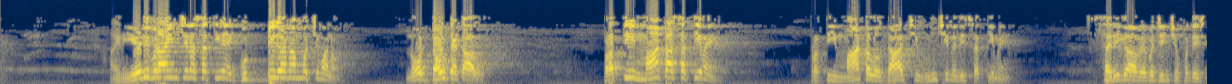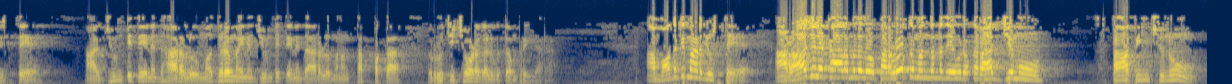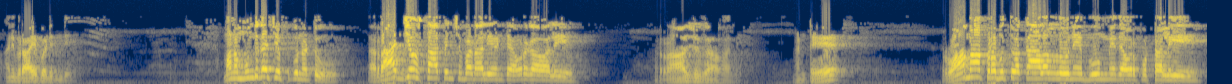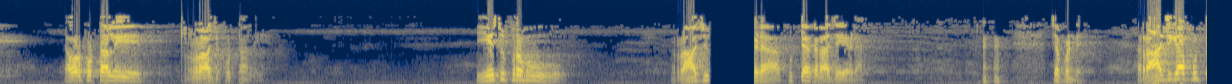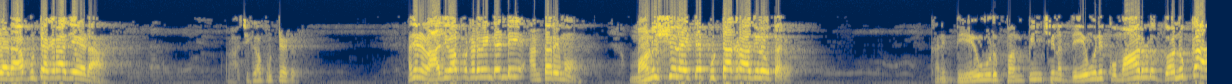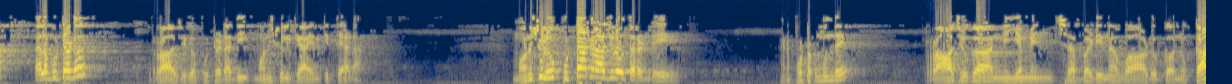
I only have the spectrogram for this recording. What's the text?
ఆయన ఏది వ్రాయించిన సత్యమే. గుడ్డిగా నమ్మొచ్చు మనం. No doubt at all. ప్రతి మాట సత్యమే. ప్రతి మాటలో దాచి ఉంచినది సత్యమే. సరిగా విభజించి ఉపదేశిస్తే ఆ జుంటి తేనె ధారలు మధురమైన జుంటి తేనె ధారలు మనం తప్పక రుచి చూడగలుగుతాం ప్రియులారా. ఆ మొదటి మాట చూస్తే ఆ రాజుల కాలములలో పరలోకమందున్న దేవుడు ఒక రాజ్యము స్థాపించును అని వ్రాయబడింది. మనం ముందుగా చెప్పుకున్నట్టు రాజ్యం స్థాపించబడాలి అంటే ఎవరు కావాలి? రాజు కావాలి. అంటే రోమా ప్రభుత్వ కాలంలోనే భూమి మీద ఎవరు పుట్టాలి? ఎవరు పుట్టాలి? రాజు పుట్టాలి. యేసు ప్రభువు రాజు పుట్టాక రాజయ్యాడా చెప్పండి. రాజుగా పుట్టాడా? పుట్టాక రాజయ్యాడా రాజుగా పుట్టాడు. అదే రాజుగా పుట్టడం ఏంటండి? అంటారేమో. మనుష్యులైతే పుట్టాక రాజులు అవుతారు కానీ దేవుడు పంపించిన దేవుని కుమారుడు గనుక ఎలా పుట్టాడు? రాజుగా పుట్టాడు. అది మనుషులకి ఆయనకి తేడా. మనుషులు పుట్టాక రాజులు అవుతారండి ఆయన పుట్టకముందే రాజుగా నియమించబడిన వాడు గనుక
